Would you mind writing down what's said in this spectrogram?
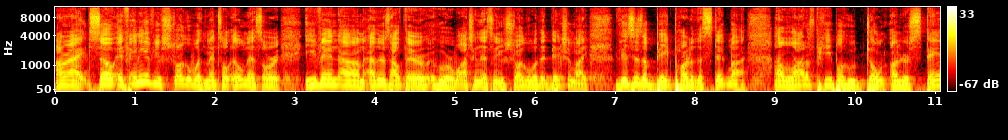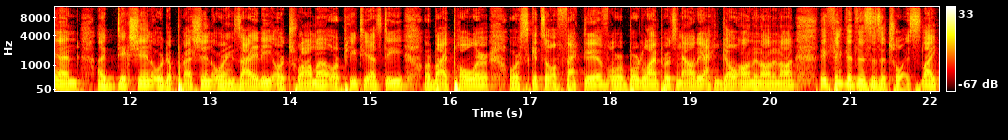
All right, so if any of you struggle with mental illness or even um, others out there who are watching this and you struggle with addiction, like this is a big part of the stigma. A lot of people who don't understand addiction or depression or anxiety or trauma or PTSD or bipolar or schizoaffective or borderline personality, I can go on and on and on. They think that this is a choice. Like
